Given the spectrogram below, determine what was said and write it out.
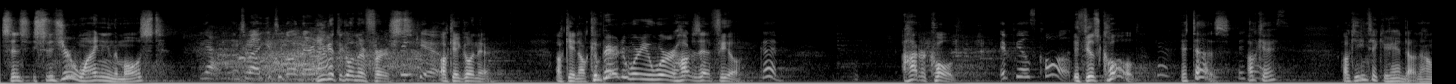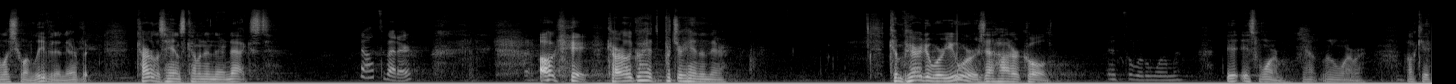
since, since you're whining the most, yeah. Do I get to go in there now? You get to go in there first. Thank you. Okay, go in there. Okay, now compared to where you were, how does that feel? Good. Hot or cold? It feels cold. It feels cold. Yeah. It does. It okay. Does. Okay, you can take your hand out now unless you want to leave it in there, but Carla's hand's coming in there next. No, it's better. okay, Carla, go ahead, put your hand in there. Compared to where you were, is that hot or cold? It's a little warmer. It, it's warm. Yeah, a little warmer. Okay. Now,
